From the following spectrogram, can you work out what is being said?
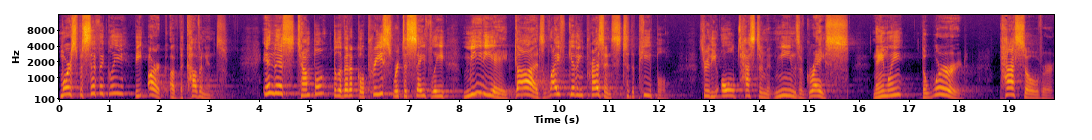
More specifically, the Ark of the Covenant. In this temple, the Levitical priests were to safely mediate God's life giving presence to the people through the Old Testament means of grace, namely the Word, Passover,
